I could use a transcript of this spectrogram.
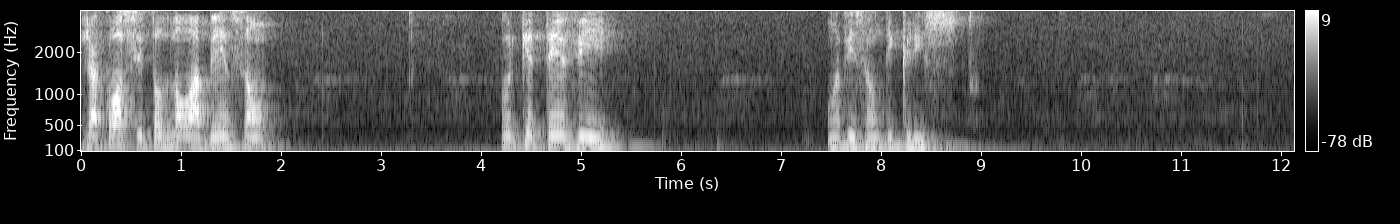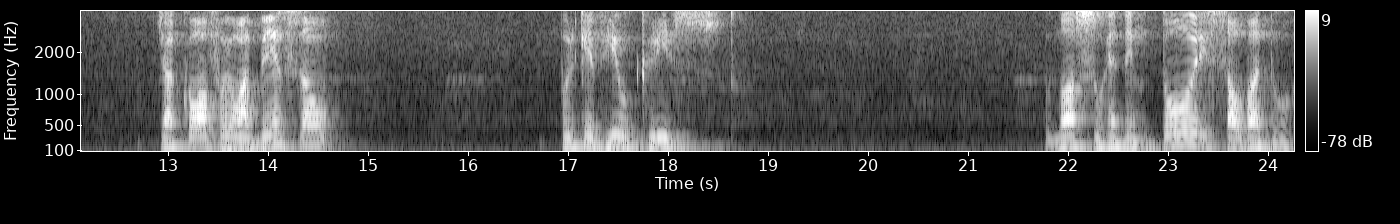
Jacó se tornou uma bênção porque teve uma visão de Cristo. Jacó foi uma bênção porque viu Cristo, o nosso redentor e salvador.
